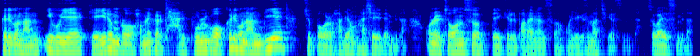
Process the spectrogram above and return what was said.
그리고 난 이후에 개 이름으로 하모니카를 잘 불고 그리고 난 뒤에 주법을 활용하셔야 됩니다. 오늘 좋은 수업 되기를 바라면서 오늘 여기서 마치겠습니다. 수고하셨습니다.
